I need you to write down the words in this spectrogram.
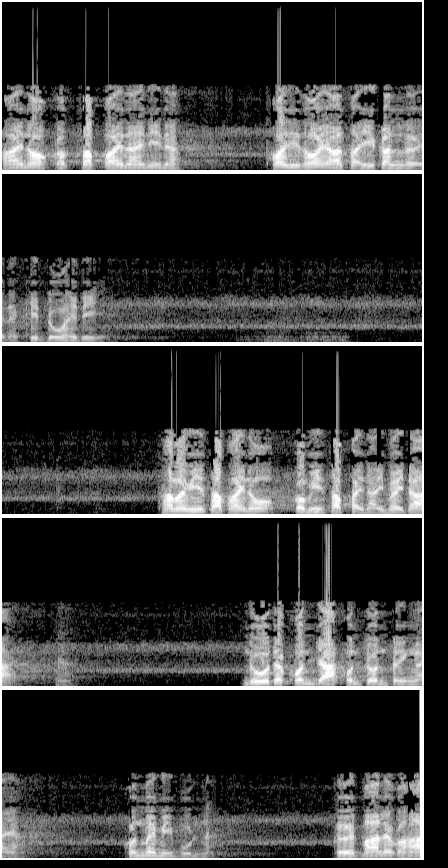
ภายนอกกับทรัพย์ภายในนี่นะถ้อยที่ถ้อยอาศัยกันเลยนะคิดดูให้ดี ถ้าไม่มีทรัพย์ภายนอกก็มีทรัพย์ภายในไม่ได้ดูแต่คนยากคนจนเป็นไงอะคนไม่มีบุญนะ เกิดมาแล้วก็หา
